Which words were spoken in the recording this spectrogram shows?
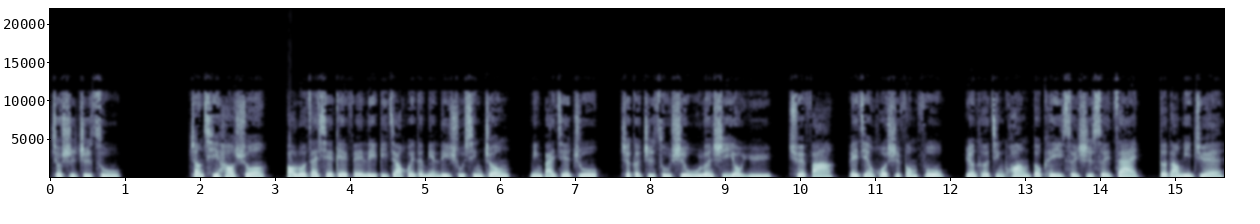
就是知足。张其浩说：“保罗在写给腓力比教会的勉励书信中，明白接住这个知足是无论是有余、缺乏。”卑贱或是丰富，任何境况都可以随时随在得到秘诀。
